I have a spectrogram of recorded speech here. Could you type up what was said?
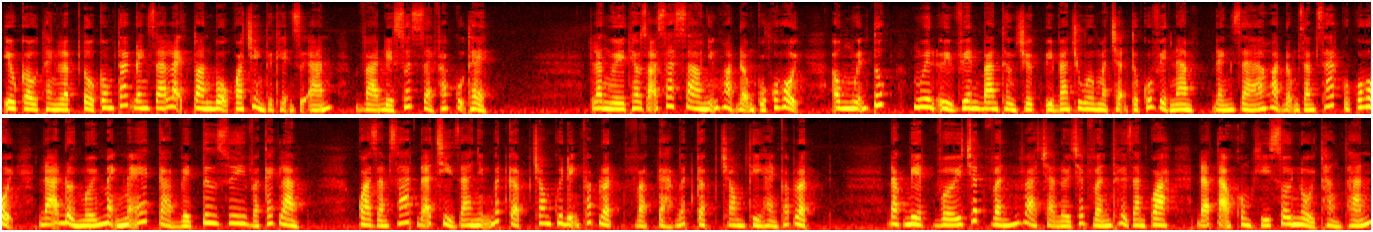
yêu cầu thành lập tổ công tác đánh giá lại toàn bộ quá trình thực hiện dự án và đề xuất giải pháp cụ thể. Là người theo dõi sát sao những hoạt động của Quốc hội, ông Nguyễn Túc, nguyên ủy viên Ban Thường trực Ủy ban Trung ương Mặt trận Tổ quốc Việt Nam, đánh giá hoạt động giám sát của Quốc hội đã đổi mới mạnh mẽ cả về tư duy và cách làm – qua giám sát đã chỉ ra những bất cập trong quy định pháp luật và cả bất cập trong thi hành pháp luật. Đặc biệt với chất vấn và trả lời chất vấn thời gian qua đã tạo không khí sôi nổi thẳng thắn.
